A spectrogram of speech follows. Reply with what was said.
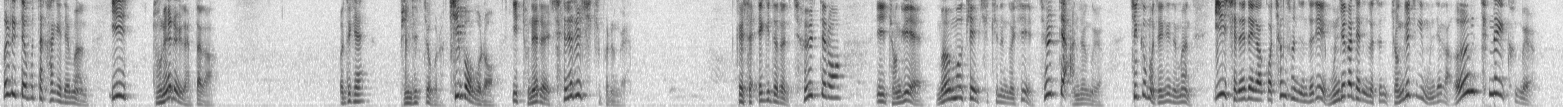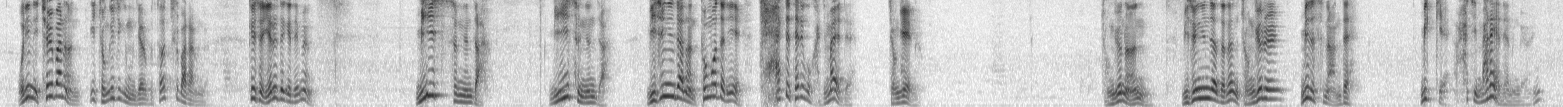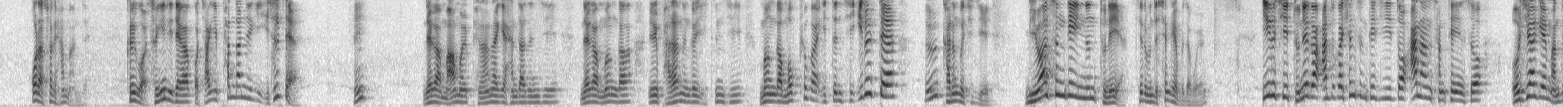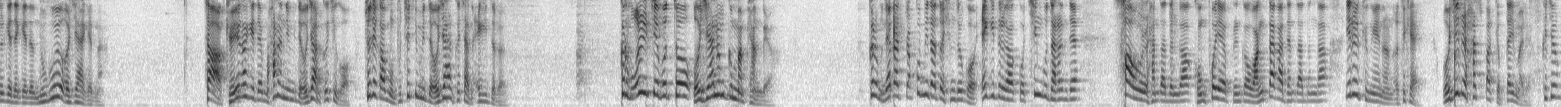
어릴 때부터 가게 되면 이 두뇌를 갖다가 어떻게 비능적으로 기복으로 이 두뇌를 세뇌를 시켜보는 거야. 그래서 아기들은 절대로 이 종교에 머무 개입시키는 것이 절대 안 좋은 거예요. 지금 어떻게 되면 이 세뇌돼 갖고 청소년들이 문제가 되는 것은 종교적인 문제가 엄청나게 큰 거예요. 원인의 절반은 이 종교적인 문제로부터 출발하는 거예요. 그래서 예를 들게 되면 미성년자, 미성년자, 미성년자는 부모들이 절대 데리고 가지 마야 돼. 종교에는. 종교는 미성년자들은 종교를 믿어서는 안 돼. 믿게 하지 말아야 되는 거야. 오라 소리 하면 안 돼. 그리고 성인이 돼갖고 자기 판단력이 있을 때, 에? 내가 마음을 편안하게 한다든지, 내가 뭔가 이 바라는 거 있든지, 뭔가 목표가 있든지, 이럴 때 어? 가는 것이지. 미완성되어 있는 두뇌야. 여러분들 생각해 보자고요. 이것이 두뇌가 아주가 형성되지도 않은 상태에서 의지하게 만들게 되게 되면 누구에 의지하겠나? 자, 교회 가게 되면 하나님인데 의지할 것이고, 절에 가면 부처님인데 의지할 것이잖아, 애기들은. 그럼 어릴 때부터 의지하는 것만 피한 거야. 그럼 내가 조금이라도 힘들고, 애기들 갖고 친구들한테 사업을 한다든가, 공포에 그러니까 왕따가 된다든가, 이럴 경우에는 어떻게? 의지를 할 수밖에 없다, 이 말이야. 그죠?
